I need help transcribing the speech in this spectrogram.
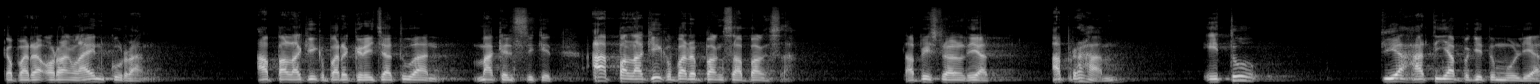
kepada orang lain kurang. Apalagi kepada gereja Tuhan makin sedikit. Apalagi kepada bangsa-bangsa. Tapi sudah lihat, Abraham itu dia hatinya begitu mulia.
